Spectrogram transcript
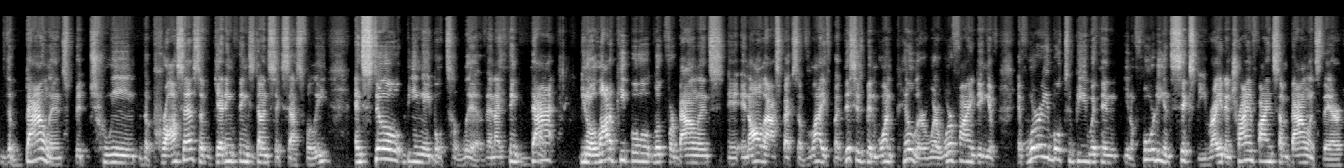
the balance between the process of getting things done successfully and still being able to live. And I think that you know, a lot of people look for balance in, in, all aspects of life, but this has been one pillar where we're finding if if we're able to be within you know 40 and 60, right, and try and find some balance there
